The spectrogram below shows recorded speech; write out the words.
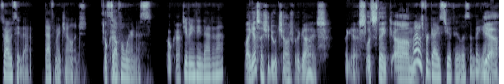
So I would say that. That's my challenge. Okay. Self awareness. okay. Do you have anything to add to that? I guess I should do a challenge for the guys. I guess. Let's think. Um, Well, that was for guys too if they listen, but yeah. yeah.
